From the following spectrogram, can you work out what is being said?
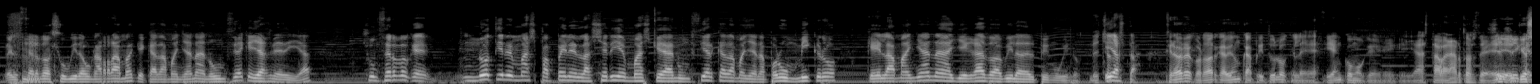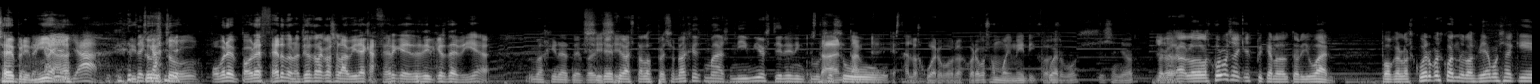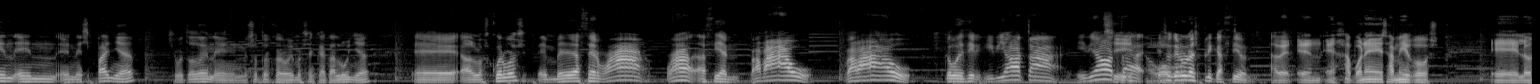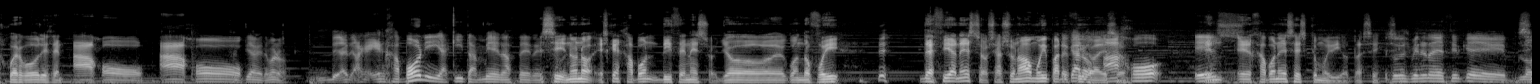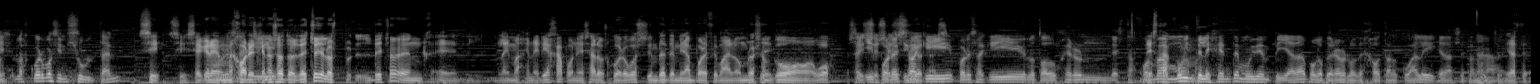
El Hmm. cerdo subido a una rama que cada mañana anuncia que ya es de día. Es un cerdo que no tiene más papel en la serie más que anunciar cada mañana por un micro que la mañana ha llegado a Vila del Pingüino. De hecho, y ya está. Creo recordar que había un capítulo que le decían como que, que ya estaban hartos de él. Sí, y sí, el tío que se te- te deprimía. calles ya, Y te tú, tú, pobre, pobre cerdo, no tiene otra cosa en la vida que hacer que decir que es de día. Imagínate, pero Sí, es decir, hasta los personajes más nimios tienen incluso Están, su... tam- están los cuervos, los cuervos son muy míticos. Cuervos, sí señor. Pero claro, lo de los cuervos hay que explicarlo, doctor Yuan. Porque los cuervos cuando los veíamos aquí en, en- en España, sobre todo en, en nosotros cuando vimos en Cataluña, eh, a los cuervos en vez de hacer guau, guau, hacían babau, babau. Como decir, idiota, idiota. Sí, Eso huevo. tiene una explicación. A ver, en, en japonés, amigos, eh, los cuervos dicen ajo, ajo. Efectivamente, bueno, en Japón y aquí también hacen eso. Sí, no, no, es que en Japón dicen eso. Yo eh, cuando fui decían eso, o sea, sonaba muy parecido claro, a eso. ajo es... en japonés es como idiota, sí. entonces vienen a decir que los, Sí. los cuervos insultan. Sí, sí, se creen mejores aquí- que nosotros. De hecho, los- de hecho en, en la imaginería japonesa, los cuervos siempre te miran por encima del hombro, son Sí. como. "Wow, sois- y sois por eso idiotas". aquí, por eso aquí lo tradujeron de esta forma, esta muy forma. inteligente, muy bien pillada, porque podría haberlo dejado tal cual y quedarse tan No, hace,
